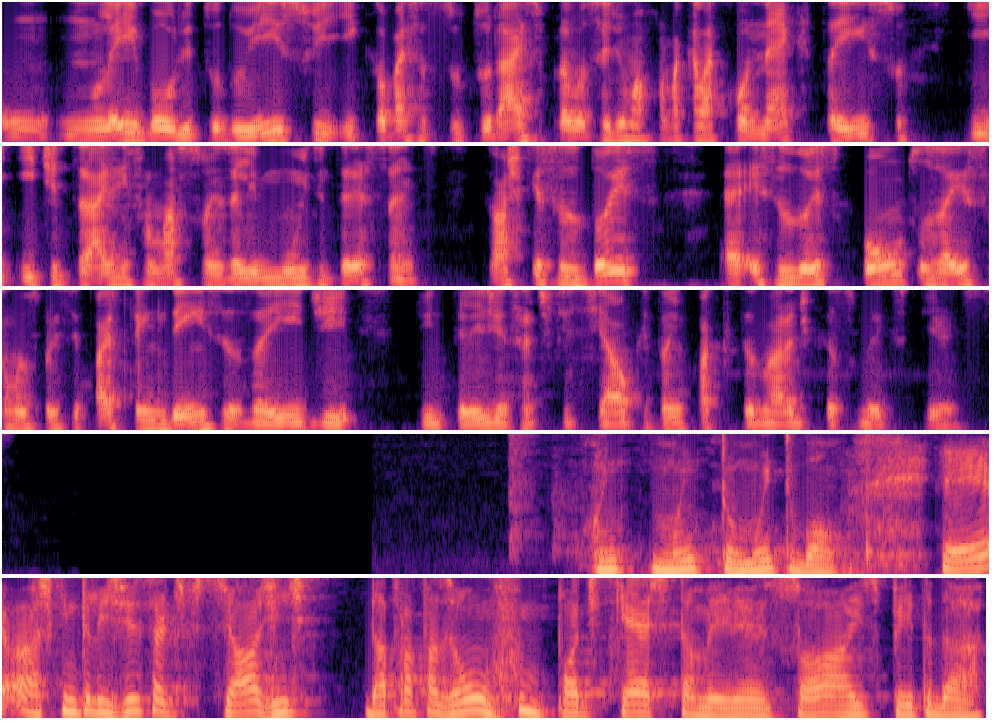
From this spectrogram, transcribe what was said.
um, um, label de tudo isso e, e começa a estruturar isso para você de uma forma que ela conecta isso e, e, te traz informações ali muito interessantes. Então, acho que esses dois, é, esses dois pontos aí são as principais tendências aí de, de inteligência artificial que estão impactando a área de Customer Experience. Muito, muito, bom. É, acho que inteligência artificial a gente dá para fazer um, um, podcast também, né? Só a respeito da,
